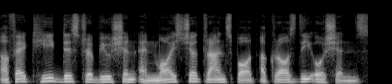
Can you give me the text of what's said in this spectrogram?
affect heat distribution and moisture transport across the oceans.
